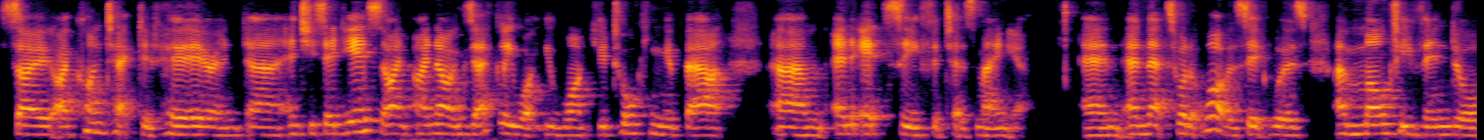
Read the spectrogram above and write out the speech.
So I contacted her, and uh, and she said, yes, I, I, know exactly what you want. You're talking about um, an Etsy for Tasmania. And, and that's what it was. It was a multi-vendor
